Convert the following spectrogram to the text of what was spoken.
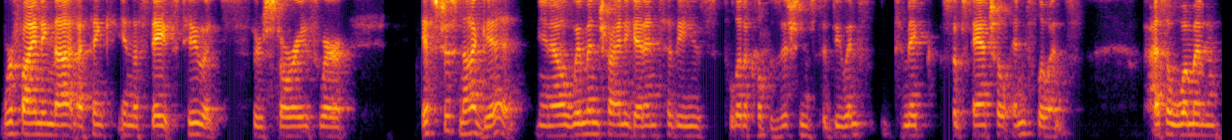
We're finding that I think in the states too. It's there's stories where it's just not good. You know, women trying to get into these political positions to do inf- to make substantial influence. As a woman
